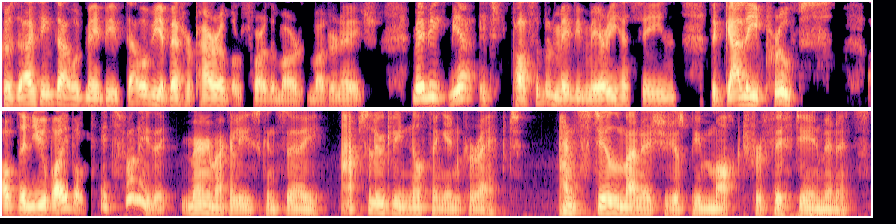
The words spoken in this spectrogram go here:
Because I think that would maybe that would be a better parable for the modern age. Maybe, yeah, it's possible. Maybe Mary has seen the galley proofs of the new Bible. It's funny that Mary McAleese can say absolutely nothing incorrect and still manage to just be mocked for 15 minutes.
